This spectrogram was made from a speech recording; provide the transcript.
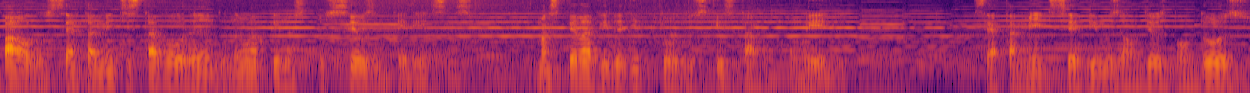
Paulo certamente estava orando não apenas por seus interesses, mas pela vida de todos que estavam com ele. Certamente servimos a um Deus bondoso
